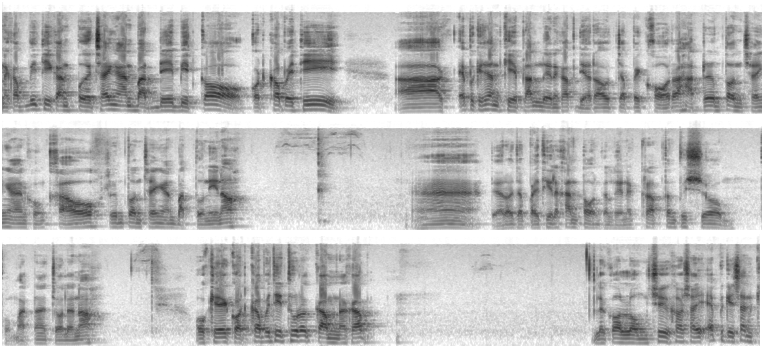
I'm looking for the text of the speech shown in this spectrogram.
นะครับวิธีการเปิดใช้งานบัตรเดบิตก็กดเข้าไปที่ แอปพลิเคชัน K Plus เลยนะครับ เดี๋ยวเราจะไปขอรหัสเริ่มต้นใช้งานของเขา เริ่มต้นใช้งานบัตรตัวนี้เนาะเดี๋ยวเราจะไปทีละขั้นตอนกันเลยนะครับท่านผู้ชม ผมอัดหน้าจอแล้วเนาะโอเค กดเข้าไปที่ธุรกรรมนะครับ แล้วก็ลงชื่อเข้าใช้แอปพลิเคชัน K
